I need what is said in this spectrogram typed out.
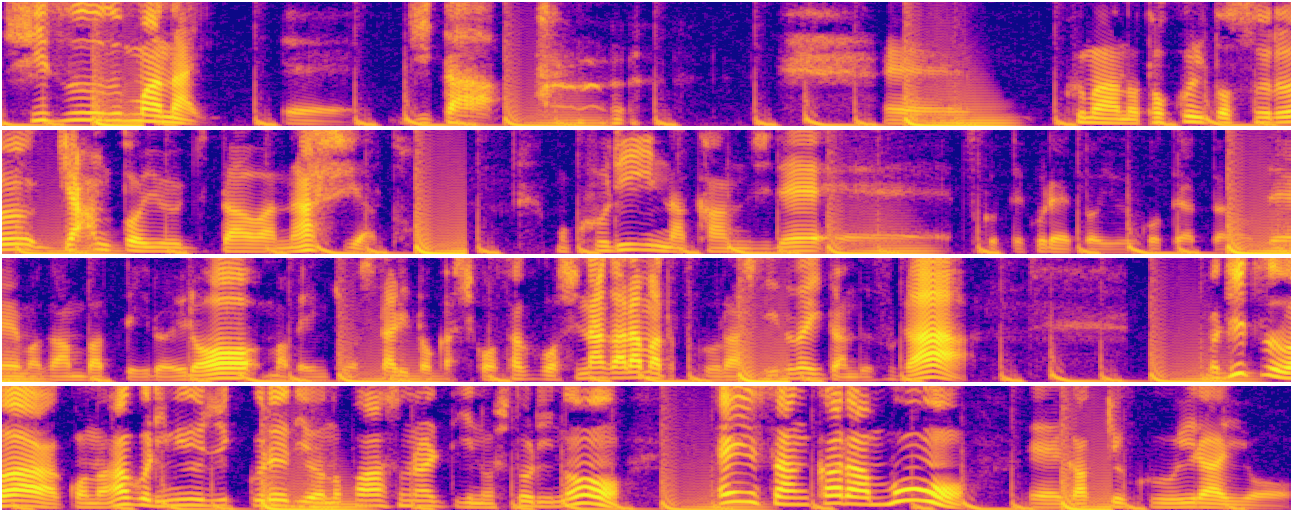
歪まない、えーギター、えー、熊の得意とするギャンというギターはなしやと。もうクリーンな感じで、えー作ってくれということやったので、まあ、頑張っていろいろ勉強したりとか試行錯誤しながらまた作らせていただいたんですが、実はこのアグリミュージックレディオのパーソナリティの一人の A さんからも、えー楽曲依頼を、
